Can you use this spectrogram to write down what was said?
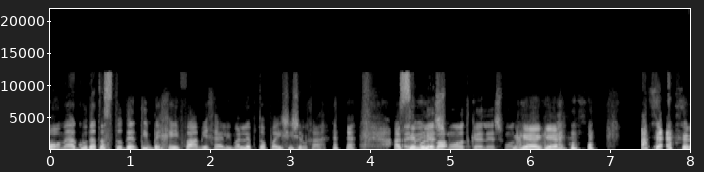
או מאגודת הסטודנטים בחיפה, מיכאל, עם הלפטופ האישי שלך. אז שימו לב. יש שמועות כאלה, יש שמועות. כן, כן.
